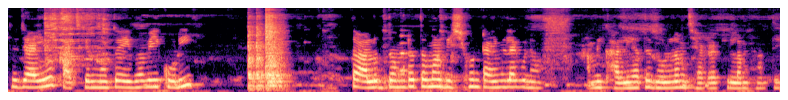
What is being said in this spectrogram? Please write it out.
তো যাই হোক, আজকের মতো এইভাবেই করি। তো আলুর দমটা তো আমার বেশিক্ষণ টাইম লাগবে না। আমি খালি হাতে ধরলাম, ছ্যাঁকা খেলাম হাতে।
